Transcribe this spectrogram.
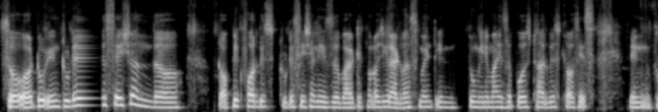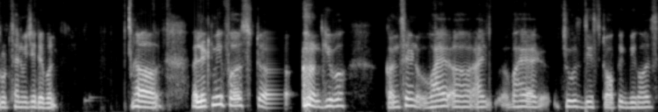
So uh, to in today's session the topic for this today's session is biotechnological advancement in to minimize the post harvest losses in fruits and vegetable uh, let me first uh, give a concern why uh, I why I choose this topic because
